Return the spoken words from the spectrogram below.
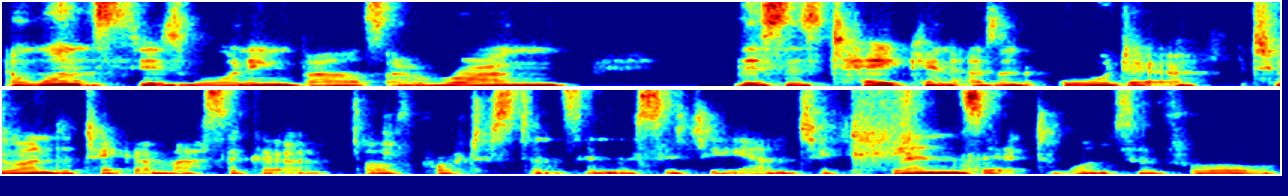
And once these warning bells are rung, this is taken as an order to undertake a massacre of Protestants in the city and to cleanse it once and for all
